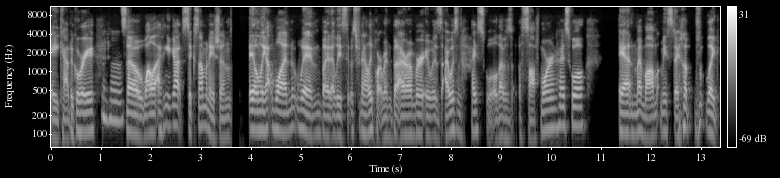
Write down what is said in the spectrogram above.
a category. Mhm. So while I think it got six nominations, it only got one win, but at least it was for Natalie Portman. But I remember it was I was in high school. I was a sophomore in high school. And my mom let me stay up like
